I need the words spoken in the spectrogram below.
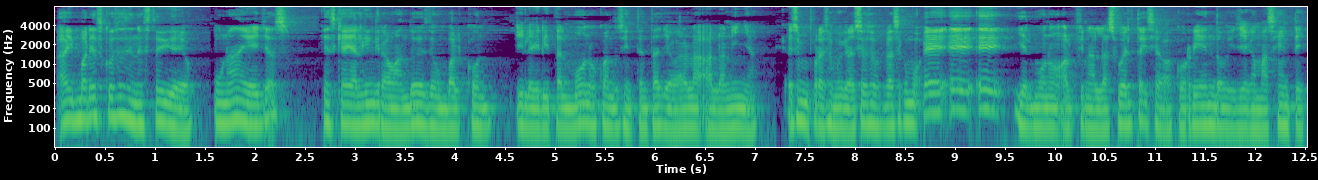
hay varias cosas en este video. Una de ellas es que hay alguien grabando desde un balcón y le grita al mono cuando se intenta llevar a la, niña. Eso me parece muy gracioso, porque hace como, eh, eh, eh, y el mono al final la suelta y se va corriendo y llega más gente.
